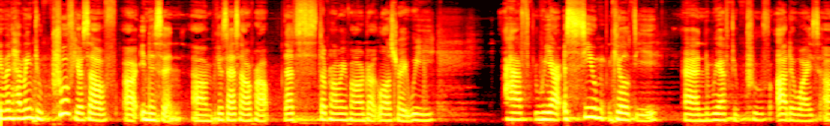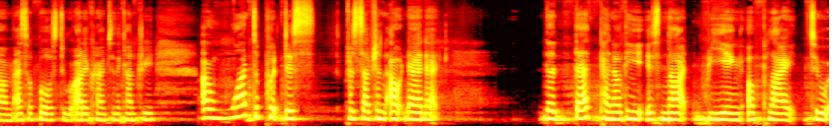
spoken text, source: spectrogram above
even having to prove yourself uh, innocent, um, because that's our problem. That's the problem with our drug laws, right? We have we are assumed guilty, and we have to prove otherwise, um, as opposed to other crimes in the country. I want to put this perception out there that the death penalty is not being applied to,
